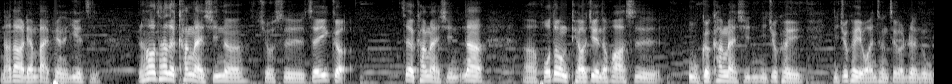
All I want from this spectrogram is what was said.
拿到两百片的叶子。然后它的康乃馨呢，就是这一个，这个康乃馨。那呃，活动条件的话是五个康乃馨，你就可以，你就可以完成这个任务。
